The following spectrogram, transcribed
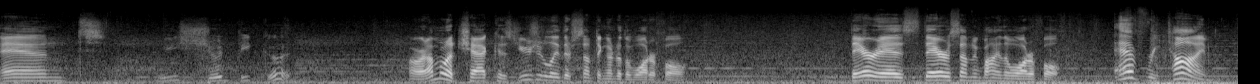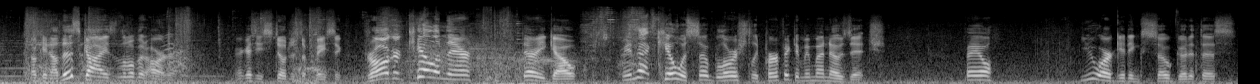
And we should be good. Alright, I'm going to check, because usually there's something under the waterfall. There is. There's something behind the waterfall. Every time. Okay, now this guy is a little bit harder. I guess he's still just a basic Draugr. Kill him there! There you go. I mean, that kill was so gloriously perfect, it made my nose itch. Fail. You are getting so good at this.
